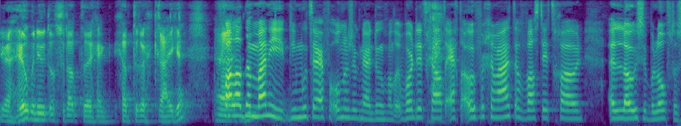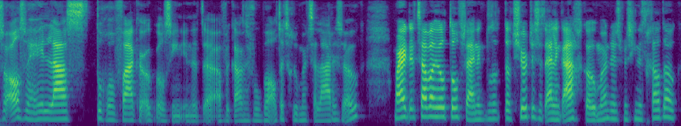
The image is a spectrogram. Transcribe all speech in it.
Ja, heel benieuwd of ze dat uh, gaan, gaan, terugkrijgen. Uh, Follow the money, die moeten er even onderzoek naar doen. Want wordt dit geld echt overgemaakt of was dit gewoon een loze belofte? Zoals we helaas toch wel vaker ook wel zien in het uh, Afrikaanse voetbal. Altijd gedoe met salaris ook. Maar het zou wel heel tof zijn. Ik bedoel, dat shirt is uiteindelijk aangekomen, dus misschien het geld ook.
